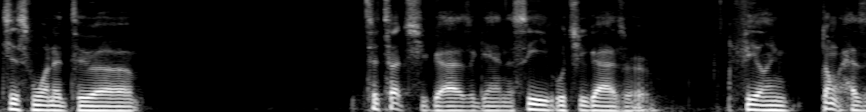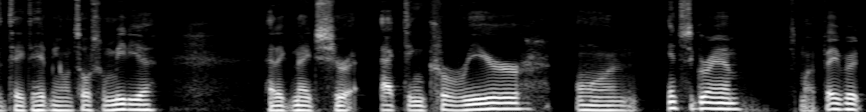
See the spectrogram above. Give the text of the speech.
just wanted to uh to touch you guys again to see what you guys are feeling. Don't hesitate to hit me on social media at Ignite Your Acting Career on Instagram. It's my favorite.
